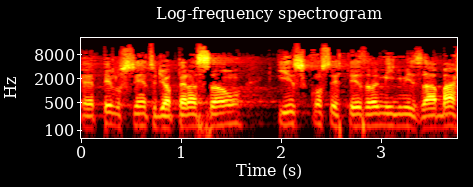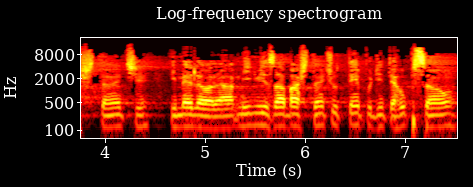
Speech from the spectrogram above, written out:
é, pelo centro de operação. Isso com certeza vai minimizar bastante e melhorar, minimizar bastante o tempo de interrupção,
